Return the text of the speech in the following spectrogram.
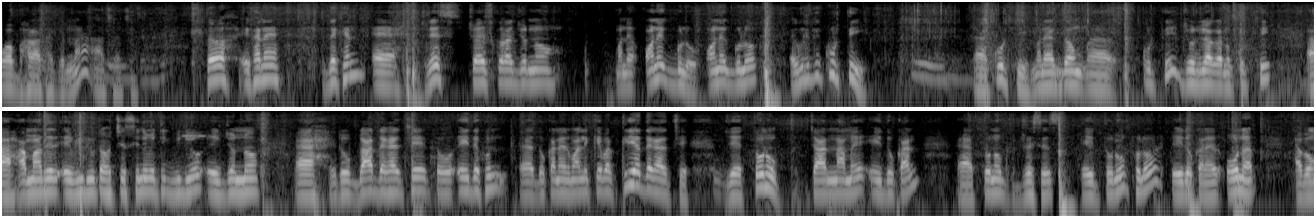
ও ভাড়া থাকেন না? আচ্ছা আচ্ছা। তো এখানে দেখেন ড্রেস চয়েস করার জন্য মানে অনেকগুলো অনেকগুলো এগুলো কি কুর্তি? হ্যাঁ, কুর্তি মানে একদম কুর্তি জড়ি লাগানো কুর্তি। আমাদের এই ভিডিওটা হচ্ছে সিনেমেটিক ভিডিও এই জন্য একটু ব্লাড দেখা যাচ্ছে। তো এই দেখুন দোকানের মালিককে এবার ক্লিয়ার দেখা যাচ্ছে যে তনুপ যার নামে এই দোকান তনুপ ড্রেসেস এই তনুপ হলো এই দোকানের ওনার এবং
